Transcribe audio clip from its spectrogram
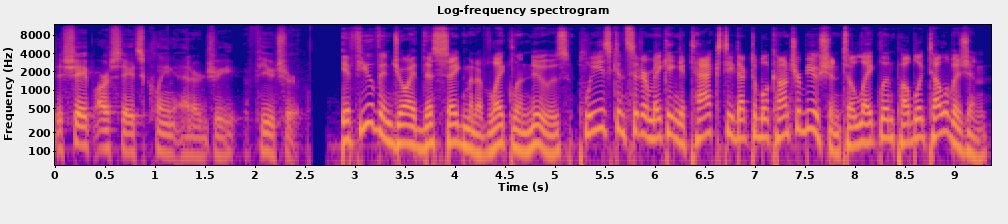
to shape our state's clean energy future. If you've enjoyed this segment of Lakeland News, please consider making a tax-deductible contribution to Lakeland Public Television.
